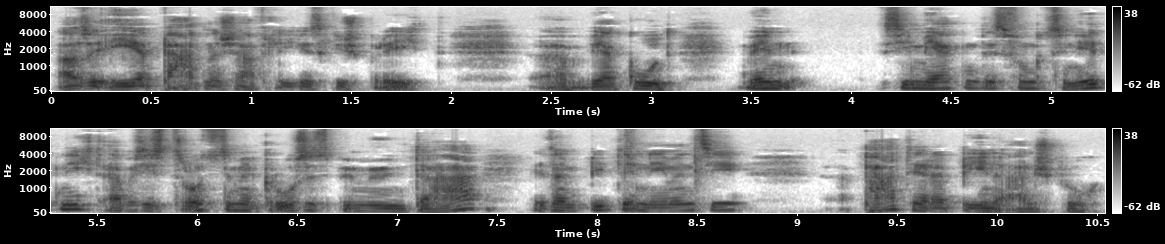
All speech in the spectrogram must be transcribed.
Also eher partnerschaftliches Gespräch äh, wäre gut. Wenn Sie merken, das funktioniert nicht, aber es ist trotzdem ein großes Bemühen da, ja, dann bitte nehmen Sie Paartherapie in Anspruch.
